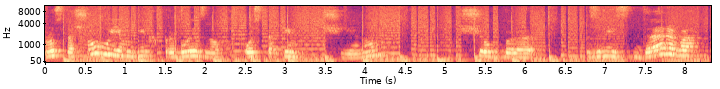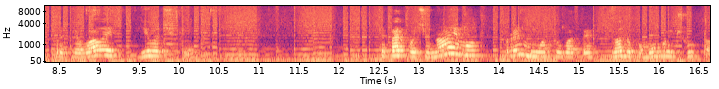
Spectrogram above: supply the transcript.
Розташовуємо їх приблизно ось таким чином, щоб е, зріз дерева прикривали гілочки. Тепер починаємо примотувати за допомогою чута.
